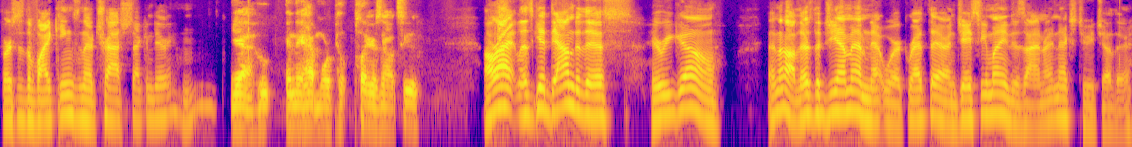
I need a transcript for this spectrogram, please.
versus the Vikings and their trash secondary. Hmm. Yeah, who and they have more p- players out too. All right, let's get down to this. Here we go. And oh, there's the GMM network right there and JC Money Design right next to each other.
